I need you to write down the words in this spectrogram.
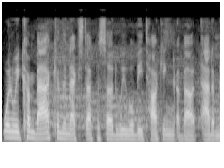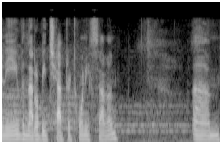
When we come back in the next episode, we will be talking about Adam and Eve, and that'll be chapter 27. Um,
